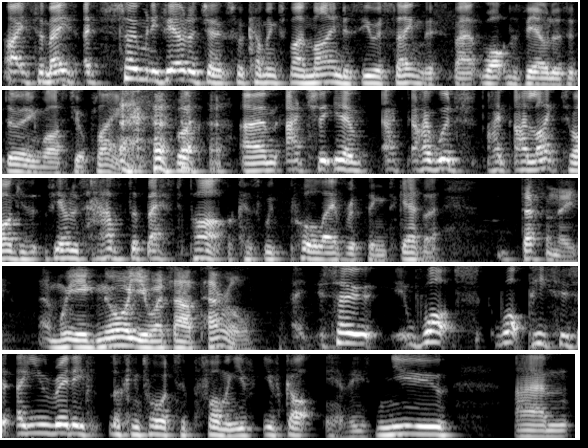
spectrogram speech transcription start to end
oh, it's amazing. So many viola jokes were coming to my mind as you were saying this about what the violas are doing whilst you're playing. But um, actually, you know, I, I would, I, I like to argue that violas have the best part because we pull everything together. Definitely. And we ignore you at our peril. So, what what pieces are you really looking forward to performing? You've you've got you know, these new, um,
